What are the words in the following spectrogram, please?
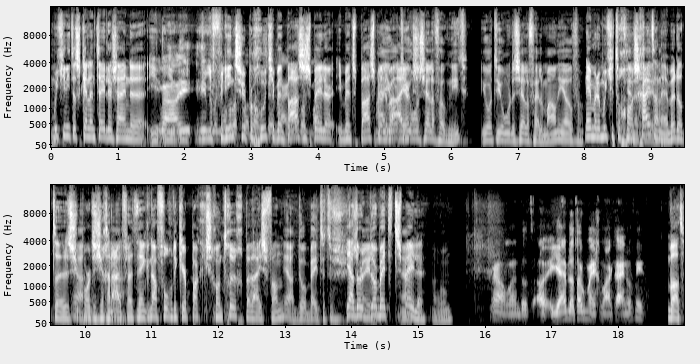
moet je niet als Kellen Taylor zijn de je, nou, je, je, je verdient supergoed, je bent basisspeler, je bent basisspeler bij Ajax. Je hoort de jongen zelf ook niet. Je hoort de jongen er zelf helemaal niet over. Nee, maar dan moet je toch gewoon scheid aan hebben dat de supporters je gaan ja. uitfluiten. Denken, nou volgende keer pak ik ze gewoon terug, bij wijze van. Ja, door beter te ja, door, door beter te spelen. Ja, waarom? Ja, maar dat, oh, jij hebt dat ook meegemaakt, Hein, of niet? Wat?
